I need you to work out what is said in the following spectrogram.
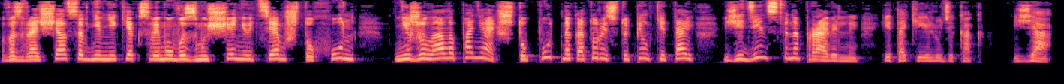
возвращался в дневнике к своему возмущению тем, что Хун не желала понять, что путь, на который ступил Китай, единственно правильный, и такие люди, как Я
